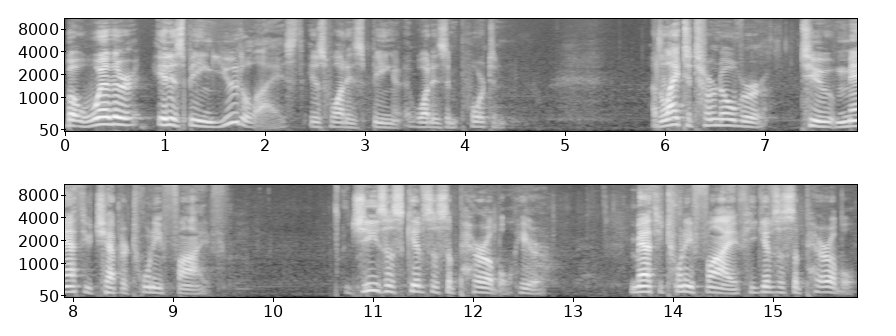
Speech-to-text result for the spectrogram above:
But whether it is being utilized is what is, being, what is important. I'd like to turn over to Matthew chapter 25. Jesus gives us a parable here. Matthew 25, he gives us a parable.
